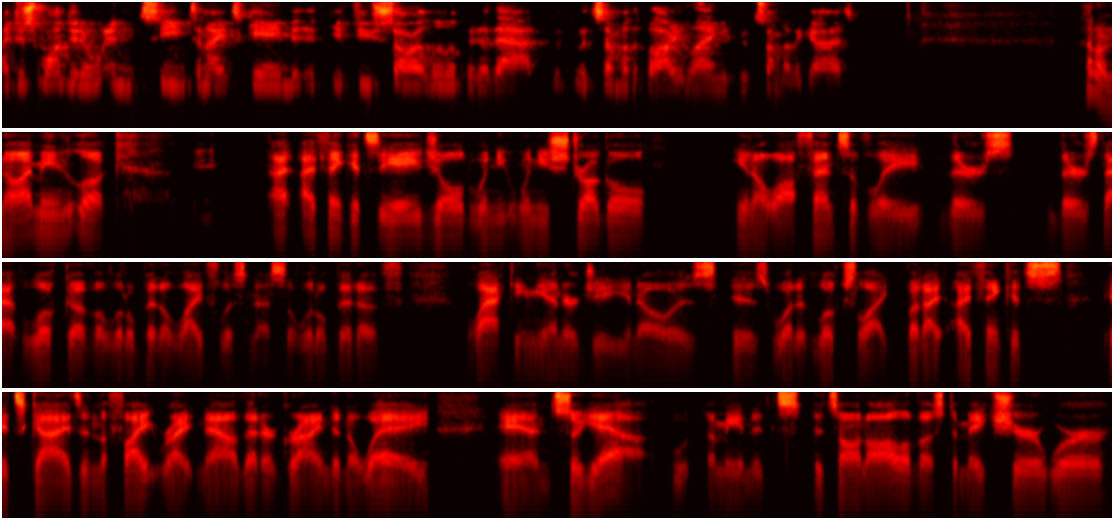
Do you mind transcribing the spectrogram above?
I just wondered in seeing tonight's game if, if you saw a little bit of that with, with some of the body language with some of the guys. I don't know. I mean, look, I, I think it's the age old when you when you struggle, you know, offensively. There's there's that look of a little bit of lifelessness, a little bit of lacking energy. You know, is is what it looks like. But I, I think it's it's guys in the fight right now that are grinding away, and so yeah, I mean it's it's on all of us to make sure we're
